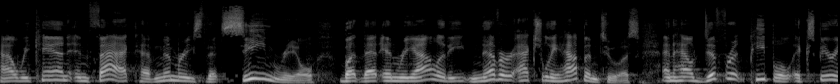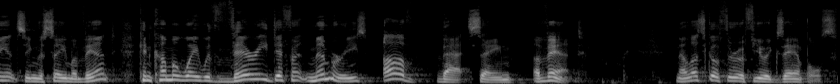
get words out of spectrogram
how we can, in fact, have memories that seem real, but that in reality never actually happened to us, and how different people experiencing the same event can come away with very different memories of that same event. Now, let's go through a few examples.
